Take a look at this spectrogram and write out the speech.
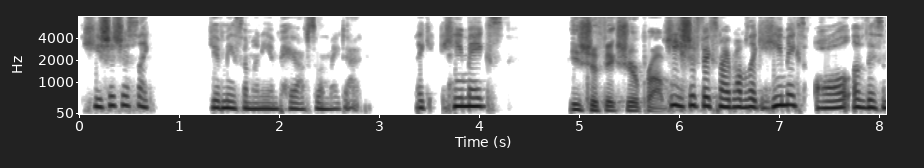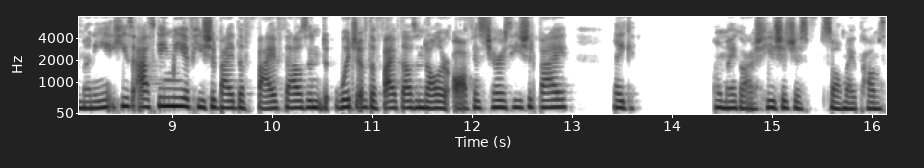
he should just like give me some money and pay off some of my debt. Like he makes He should fix your problem. he should fix my problems. Like he makes all of this money. He's asking me if he should buy the five thousand, which of the five thousand dollar office chairs he should buy. Like, oh my gosh, he should just solve my problems.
